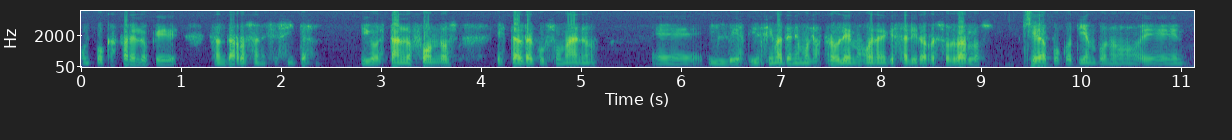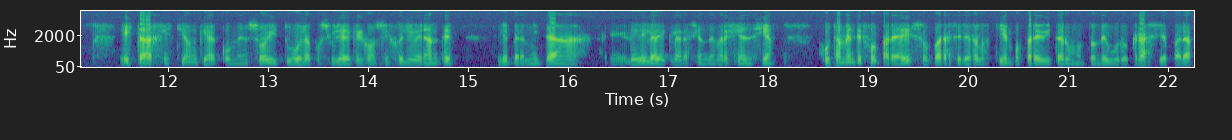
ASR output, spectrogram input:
muy pocas para lo que Santa Rosa necesita. Digo, están los fondos, está el recurso humano eh, y, encima tenemos los problemas. Bueno, hay que salir a resolverlos. Queda poco tiempo, ¿no? Eh, esta gestión que comenzó y tuvo la posibilidad de que el Consejo Deliberante le permita, eh, le dé la declaración de emergencia, justamente fue para eso, para acelerar los tiempos, para evitar un montón de burocracia, para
